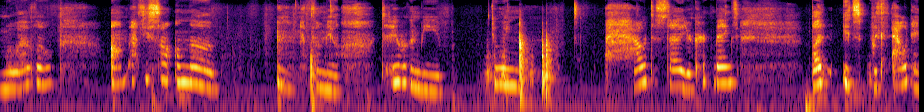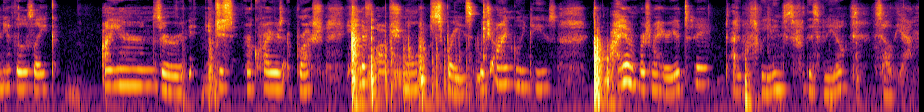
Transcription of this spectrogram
Well, hello. Um, as you saw on the thumbnail, today we're gonna be doing how to style your curtain bangs, but it's without any of those like irons or it just requires a brush and if optional sprays, which I'm going to use. I haven't brushed my hair yet today. I was waiting for this video, so yeah.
